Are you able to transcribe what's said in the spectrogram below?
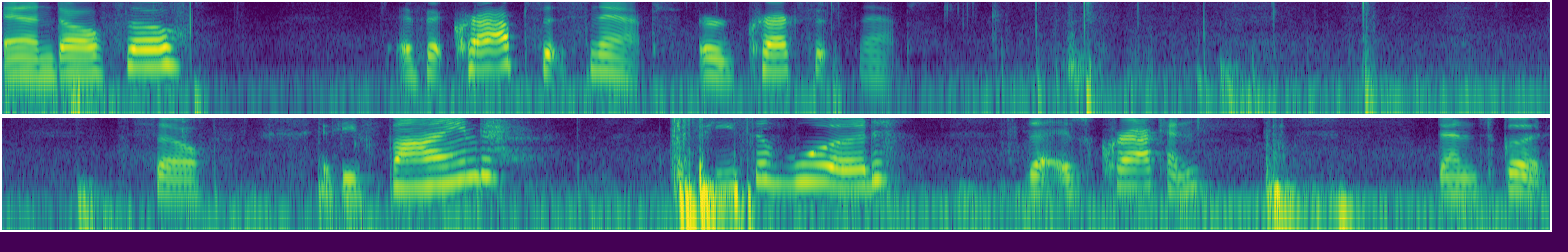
And also, if it craps, it snaps. Or cracks, it snaps. So, if you find a piece of wood that is cracking, then it's good.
